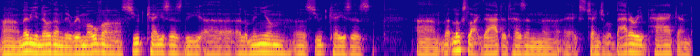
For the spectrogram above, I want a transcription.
uh, maybe you know them, the Rimowa suitcases, the uh, aluminium uh, suitcases um, that looks like that. It has an uh, exchangeable battery pack and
